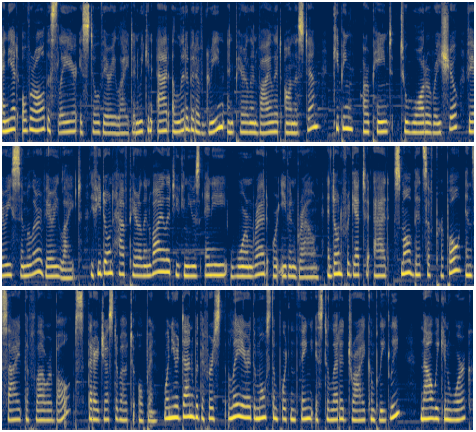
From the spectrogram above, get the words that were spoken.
And yet overall, this layer is still very light and we can add a little bit of green and perylene violet on the stem, keeping our paint to water ratio very similar, very light. If you don't have perylene violet, you can use any warm red or even brown. And don't forget to add small bits of purple inside the flower bulbs that are just about to open. When you're done with the first layer, the most important thing is to let it dry completely now we can work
